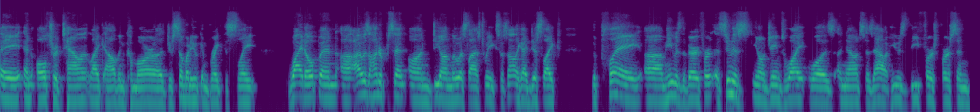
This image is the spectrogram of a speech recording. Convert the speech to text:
a an ultra talent like Alvin Kamara, just somebody who can break the slate wide open. Uh, I was 100% on Dion Lewis last week, so it's not like I dislike the play. Um, he was the very first. As soon as you know James White was announced as out, he was the first person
